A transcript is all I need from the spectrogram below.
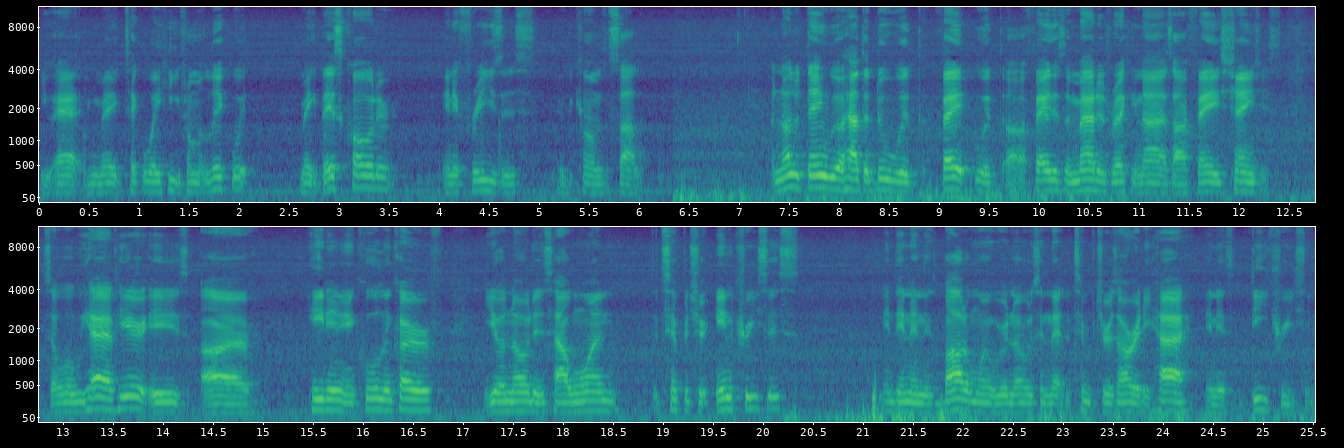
You add, you make, take away heat from a liquid, make this colder, and it freezes it becomes a solid. Another thing we'll have to do with with uh, phases of matter is recognize our phase changes. So what we have here is our heating and cooling curve. You'll notice how one, the temperature increases. And then in this bottom one, we're noticing that the temperature is already high and it's decreasing.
